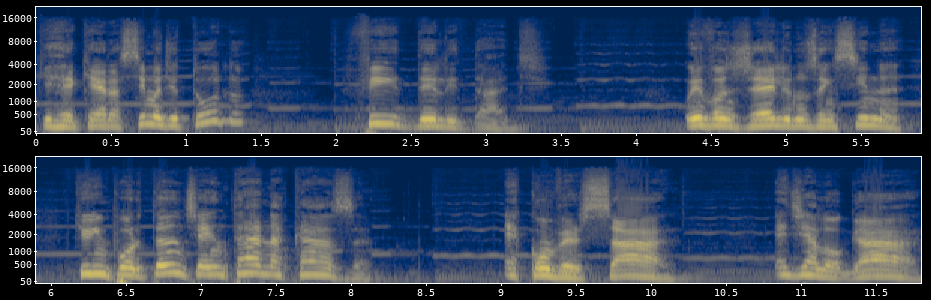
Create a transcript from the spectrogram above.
que requer, acima de tudo, fidelidade. O Evangelho nos ensina que o importante é entrar na casa, é conversar, é dialogar,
